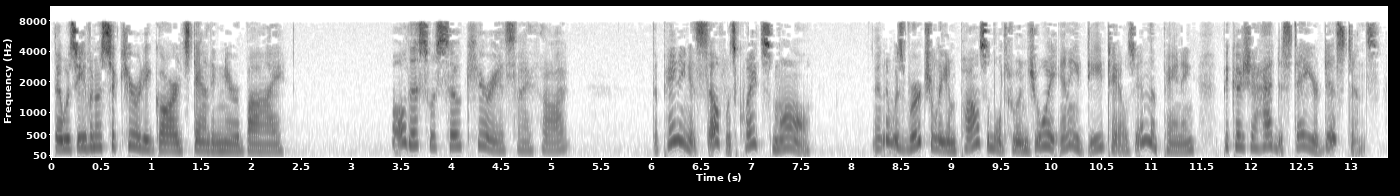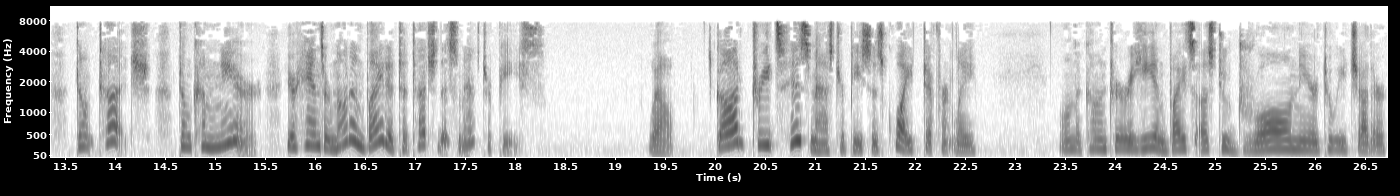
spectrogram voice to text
There was even a security guard standing nearby. All this was so curious, I thought. The painting itself was quite small, and it was virtually impossible to enjoy any details in the painting because you had to stay your distance. Don't touch. Don't come near. Your hands are not invited to touch this masterpiece. Well, God treats his masterpieces quite differently. On the contrary, he invites us to draw near to each other,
